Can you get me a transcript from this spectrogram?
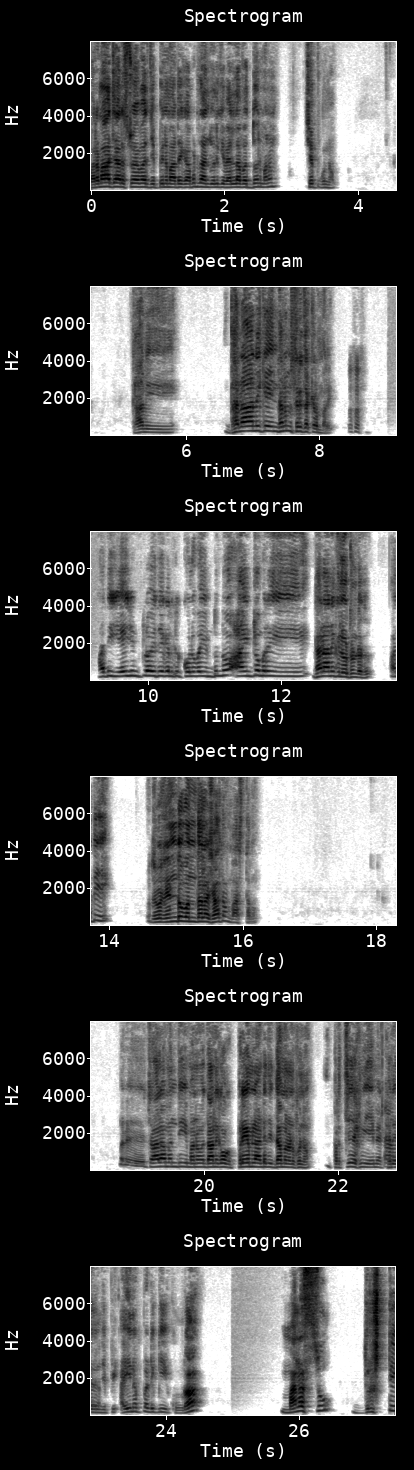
పరమాచార స్వామి వారు చెప్పిన మాట కాబట్టి దాని జోలికి వెళ్ళవద్దు అని మనం చెప్పుకున్నాం. కానీ ధనానికే ఇంధనం శ్రీచక్రం మరి. అది ఏ ఇంట్లో అయితే కనుక కొలువై ఉంటుందో ఆ ఇంట్లో మరి ధనానికి లోటు ఉండదు అది రెండు వందల శాతం వాస్తవం. మరి చాలా మంది మనం దానికి ఒక ప్రేమ లాంటిది ఇద్దామని అనుకున్నాం. ప్రత్యేకంగా ఏమి అక్కర్లేదని చెప్పి. అయినప్పటికీ కూడా మనస్సు దృష్టి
